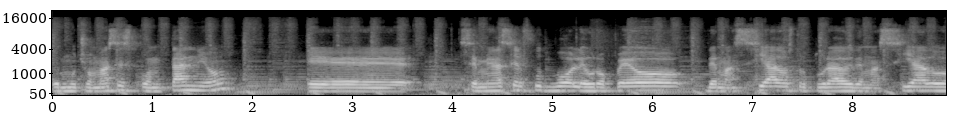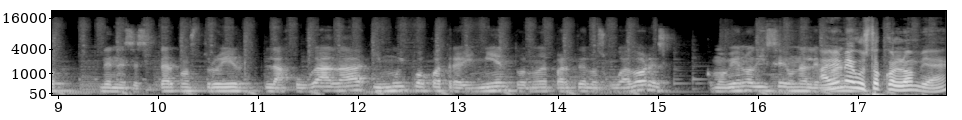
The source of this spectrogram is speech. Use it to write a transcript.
eh, mucho más espontáneo. eh, se me hace el fútbol europeo demasiado estructurado y demasiado de necesitar construir la jugada y muy poco atrevimiento ¿no? de parte de los jugadores. Como bien lo dice un A alemán. mí me gustó Colombia, ¿eh?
